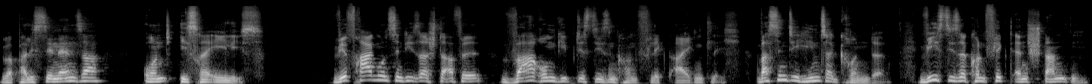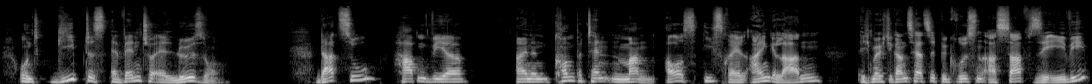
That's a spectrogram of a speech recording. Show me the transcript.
über Palästinenser und Israelis. Wir fragen uns in dieser Staffel, warum gibt es diesen Konflikt eigentlich? Was sind die Hintergründe? Wie ist dieser Konflikt entstanden? Und gibt es eventuell Lösungen? Dazu haben wir einen kompetenten Mann aus Israel eingeladen. Ich möchte ganz herzlich begrüßen Asaf Seevi.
